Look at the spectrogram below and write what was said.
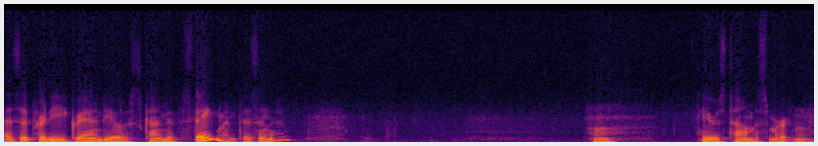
That's a pretty grandiose kind of statement, isn't it? Hmm. Here's Thomas Merton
